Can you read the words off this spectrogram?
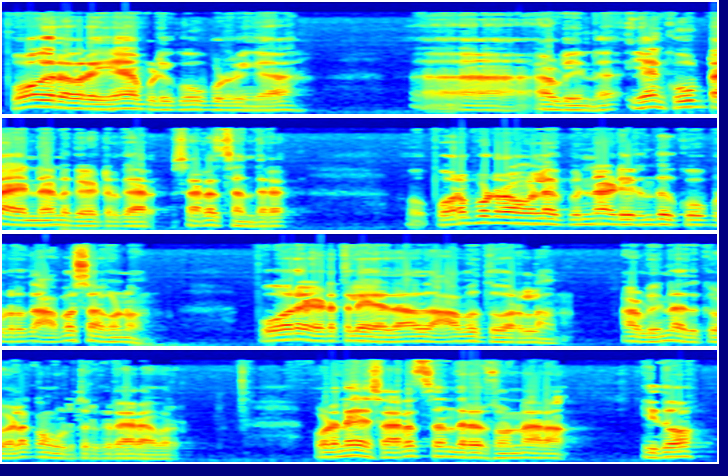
போகிறவரை ஏன் இப்படி கூப்பிடுறீங்க? அப்படின்னு. ஏன் கூப்பிட்டா என்னன்னு கேட்டிருக்கார் சரத்சந்திரர். புறப்படுறவங்கள பின்னாடி இருந்து கூப்பிடுறது அபசகுணம். போகிற இடத்துல ஏதாவது ஆபத்து வரலாம் அப்படின்னு அதுக்கு விளக்கம் கொடுத்துருக்கிறார் அவர். உடனே சரத் சந்திரர் சொன்னாராம் இதோ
